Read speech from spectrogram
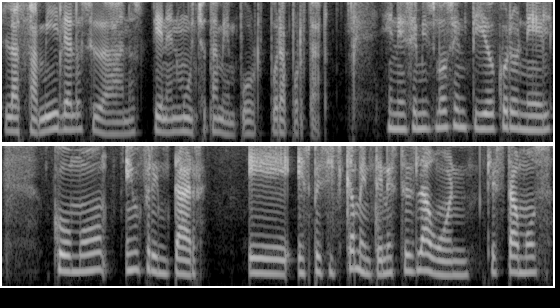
las familias, los ciudadanos tienen mucho también por, por aportar. En ese mismo sentido, coronel, ¿cómo enfrentar específicamente en este eslabón que estamos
